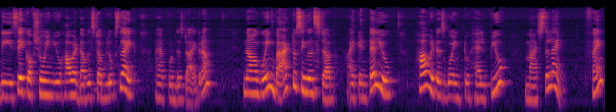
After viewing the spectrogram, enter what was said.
the sake of showing you how a double stub looks like, I have put this diagram. Now going back to single stub, I can tell you how it is going to help you match the line. Fine.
